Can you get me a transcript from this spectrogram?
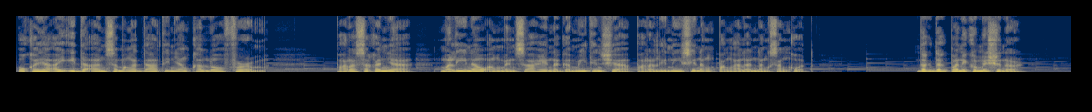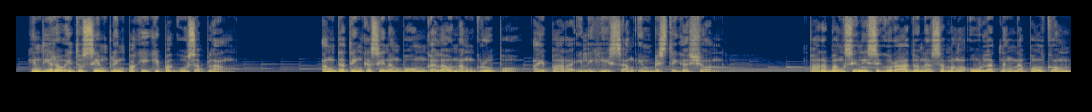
o kaya ay idaan sa mga dati niyang ka-law firm. Para sa kanya, malinaw ang mensahe na gamitin siya para linisin ang pangalan ng sangkot. Dagdag pa ni Commissioner, hindi raw ito simpleng pakikipag-usap lang. Ang dating kasi ng buong galaw ng grupo ay para ilihis ang investigasyon. Para bang sinisigurado na sa mga ulat ng Napolcom,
